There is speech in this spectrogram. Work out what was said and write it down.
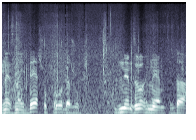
не знайдеш у продажу. Днем з вогнем. Да.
